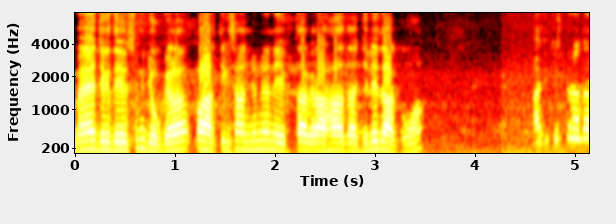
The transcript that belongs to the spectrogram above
ਮੈਂ ਜਗਦੇਵ ਸਿੰਘ ਜੋਗੇਵਾਲਾ ਭਾਰਤੀ ਕਿਸਾਨ ਯੂਨੀਅਨ ਏਕਤਾ ਗਰਾਹਾ ਦਾ ਜ਼ਿਲ੍ਹੇ ਦਾ ਆਗੂ ਹਾਂ। ਅੱਜ ਕਿਸ ਤਰ੍ਹਾਂ ਦਾ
